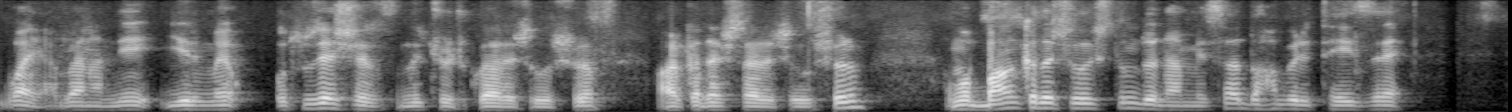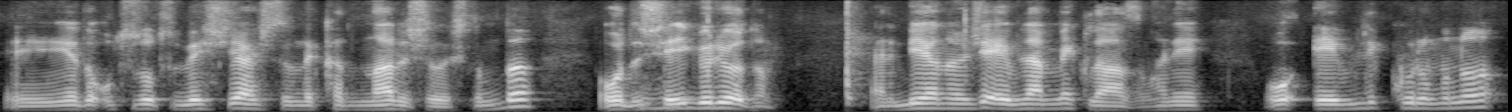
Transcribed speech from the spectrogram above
baya ben hani 20-30 yaş arasında çocuklarla çalışıyorum. Arkadaşlarla çalışıyorum. Ama bankada çalıştığım dönem mesela daha böyle teyze e, ya da 30-35 yaşlarında kadınlarla çalıştığımda orada şeyi görüyordum. Yani bir an önce evlenmek lazım. Hani o evlilik kurumunu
